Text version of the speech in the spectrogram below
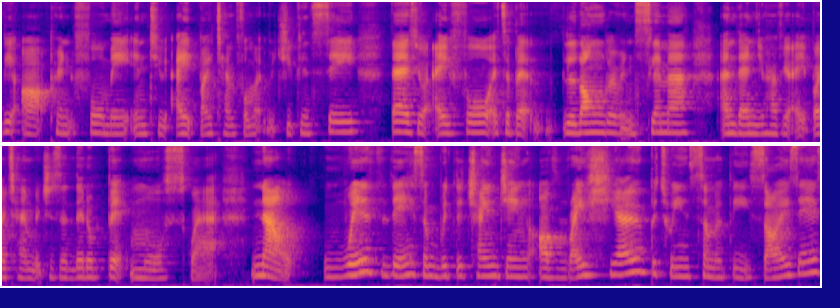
the art print for me into 8 by 10 format which you can see there's your A4 it's a bit longer and slimmer. And then you have your 8 by 10 which is a little bit more square. Now with this and with the changing of ratio between some of these sizes,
